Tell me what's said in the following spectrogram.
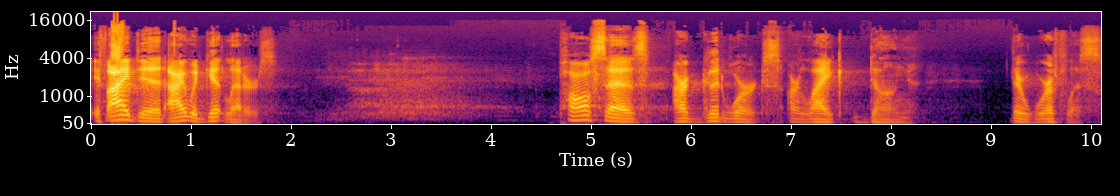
if I did, I would get letters. Paul says our good works are like dung, they're worthless.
